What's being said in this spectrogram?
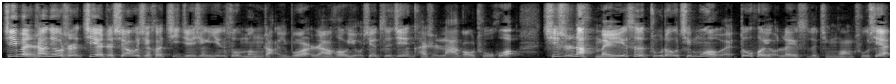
基本上就是借着消息和季节性因素猛涨一波，然后有些资金开始拉高出货。其实呢，每一次猪周期末尾都会有。类似的情况出现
